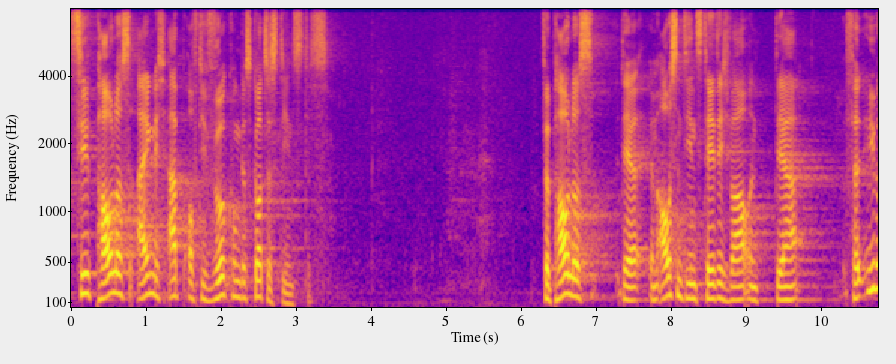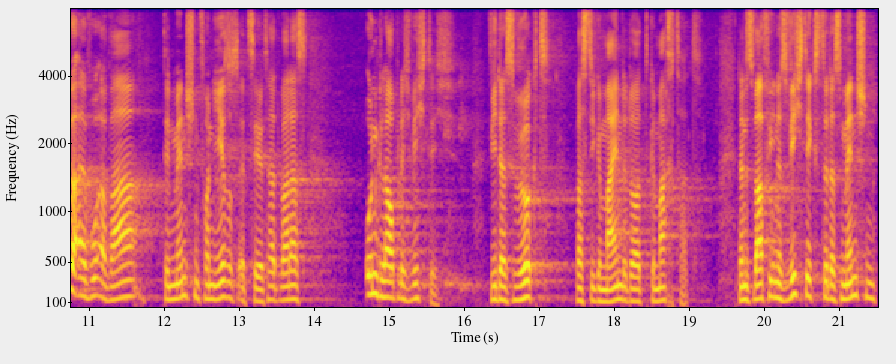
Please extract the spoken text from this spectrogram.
zielt Paulus eigentlich ab auf die Wirkung des Gottesdienstes. Für Paulus der im Außendienst tätig war und der überall, wo er war, den Menschen von Jesus erzählt hat, war das unglaublich wichtig, wie das wirkt, was die Gemeinde dort gemacht hat. Denn es war für ihn das Wichtigste, dass Menschen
